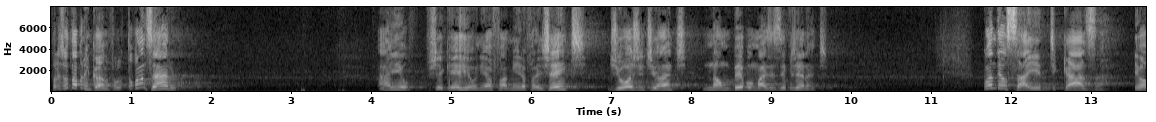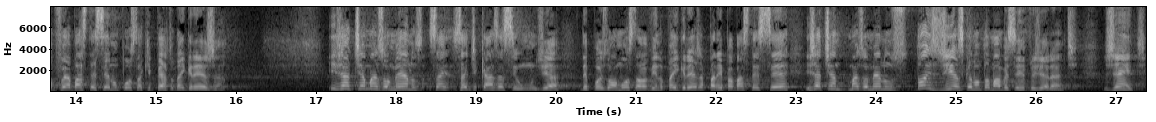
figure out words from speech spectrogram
Falei, você está brincando? Falou, estou falando sério. Aí eu cheguei, reuni a família, falei, gente, de hoje em diante, não bebo mais esse refrigerante. Quando eu saí de casa, eu fui abastecer num posto aqui perto da igreja. E já tinha mais ou menos, saí, saí de casa assim, um dia depois do almoço, estava vindo para a igreja, parei para abastecer, e já tinha mais ou menos dois dias que eu não tomava esse refrigerante. Gente,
